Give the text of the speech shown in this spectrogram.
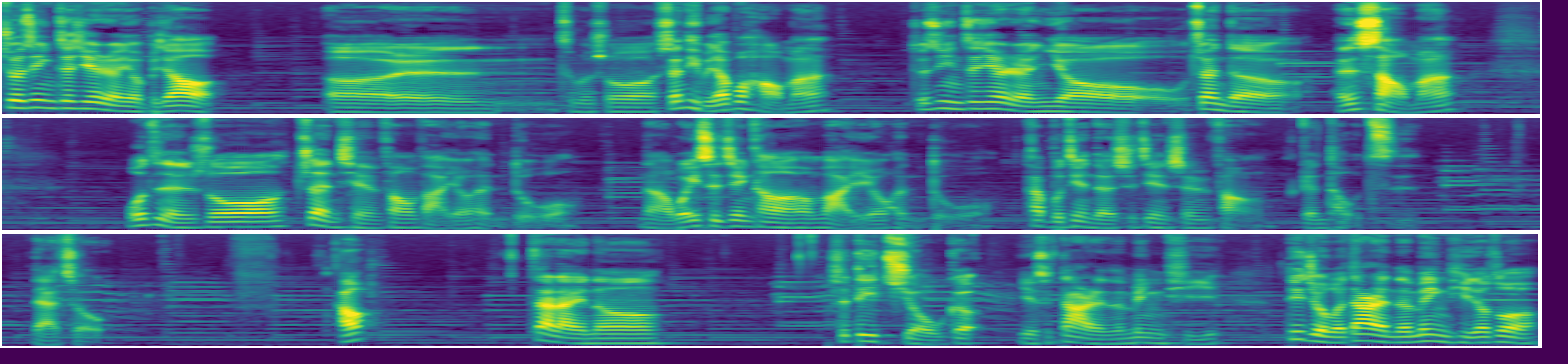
究竟这些人有比较呃怎么说身体比较不好吗？究竟这些人有赚的很少吗？我只能说，赚钱方法有很多，那维持健康的方法也有很多，它不见得是健身房跟投资。That's all。好，再来呢，是第九个，也是大人的命题。第九个大人的命题叫做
